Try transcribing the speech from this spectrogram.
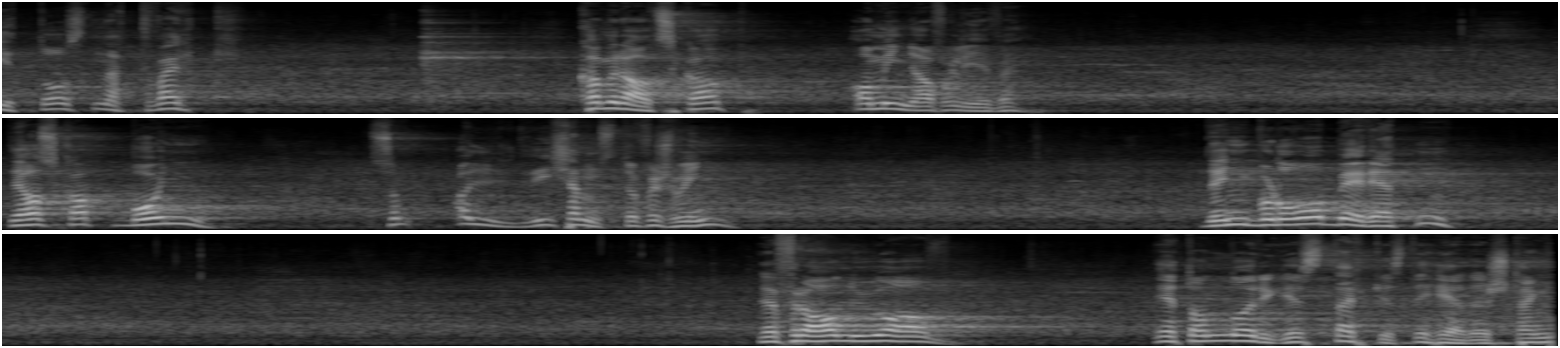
gitt oss nettverk, kameratskap og minner for livet. Det har skapt bånd som aldri kommer til å forsvinne. Den blå bereten er fra nå av et av Norges sterkeste hederstegn.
